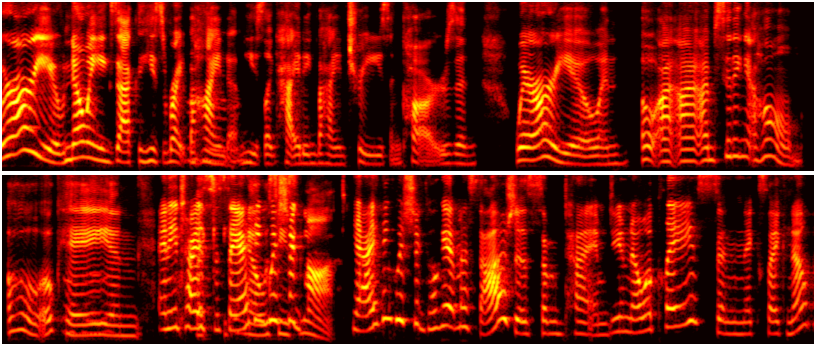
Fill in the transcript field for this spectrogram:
where are you knowing exactly he's right behind mm-hmm. him he's like hiding behind trees and cars and where are you and oh I, I am sitting at home oh okay mm-hmm. and and he tries like, to say i think we should not yeah i think we should go get massages sometime do you know a place and nick's like nope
